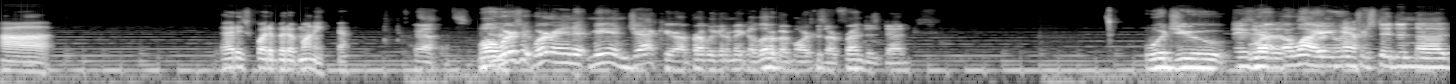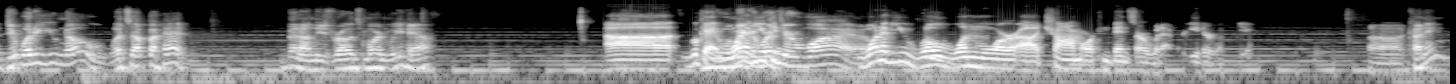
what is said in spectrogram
Uh, that is quite a bit of money. Yeah. yeah. That's, Well, yeah. we're we're in it. Me and Jack here are probably going to make a little bit more because our friend is dead. Would you? Why, are the- uh, why are you half- interested in? Uh, do, what do you know? What's up ahead? Been on these roads more than we have. Uh, okay. We'll one make of it you worth can. your while. One of you roll one more uh, charm or convince or whatever. Either one of you. uh, cunning.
